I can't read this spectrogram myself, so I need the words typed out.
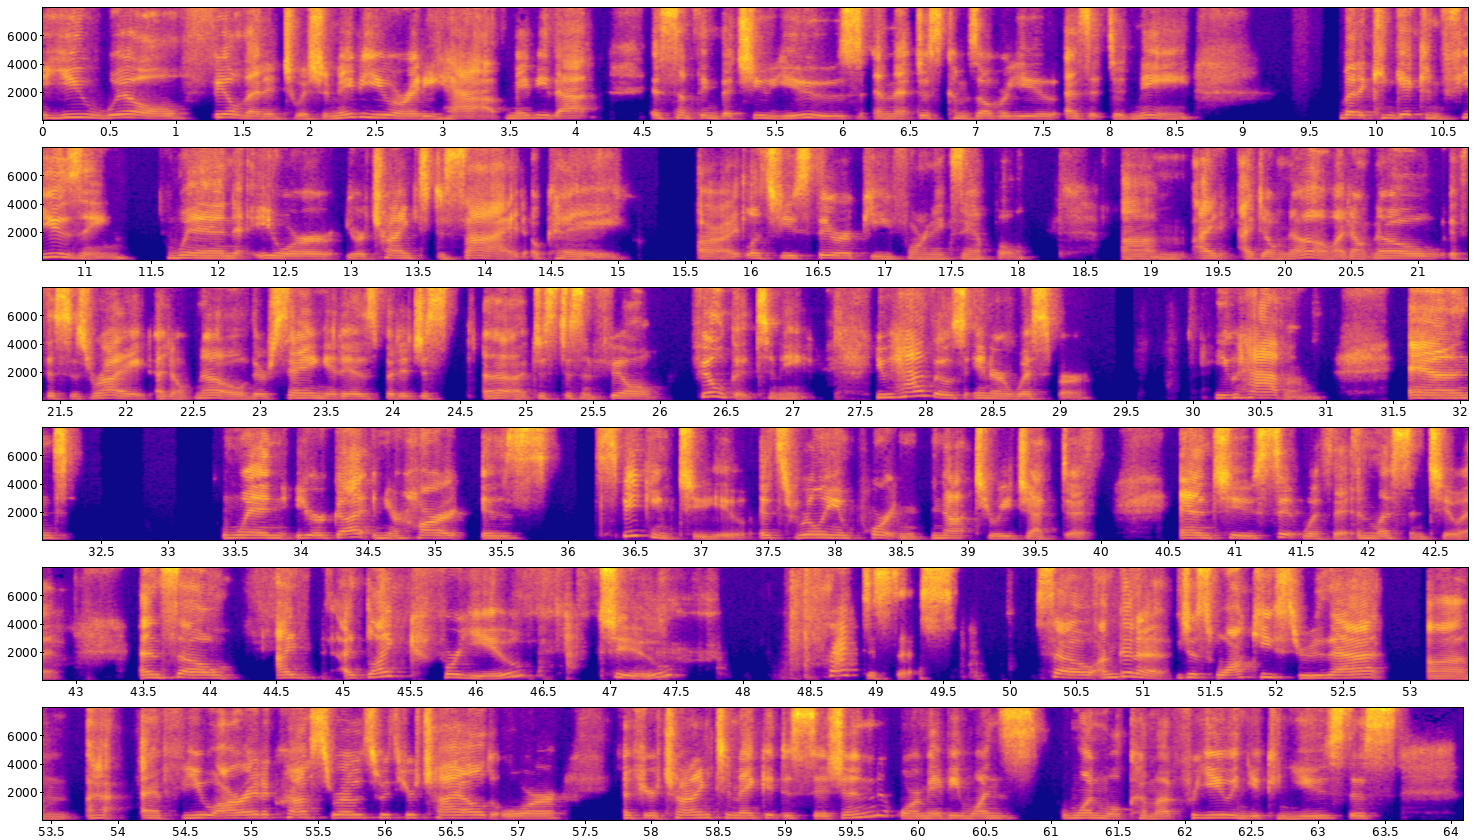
you will feel that intuition. Maybe you already have. Maybe that is something that you use and that just comes over you as it did me. But it can get confusing when you're you're trying to decide, okay, all right, let's use therapy for an example. Um, I I don't know. I don't know if this is right. I don't know. They're saying it is, but it just uh, just doesn't feel feel good to me. You have those inner whisper you have them. And when your gut and your heart is speaking to you, it's really important not to reject it and to sit with it and listen to it. And so I, I'd like for you to practice this. So I'm going to just walk you through that. Um, if you are at a crossroads with your child or if you're trying to make a decision or maybe one's one will come up for you and you can use this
